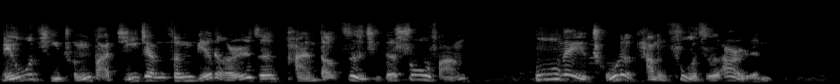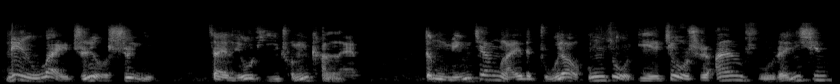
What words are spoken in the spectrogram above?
刘体纯把即将分别的儿子喊到自己的书房，屋内除了他们父子二人，另外只有师爷。在刘体纯看来。邓明将来的主要工作，也就是安抚人心，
